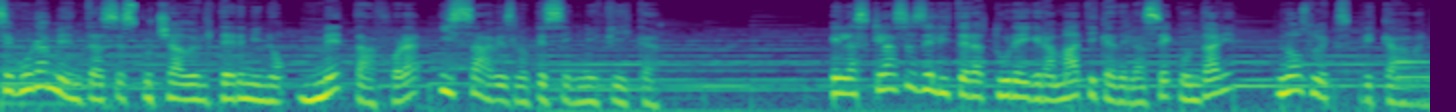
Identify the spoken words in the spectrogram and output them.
Seguramente has escuchado el término metáfora y sabes lo que significa. En las clases de literatura y gramática de la secundaria nos lo explicaban.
